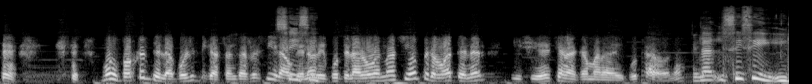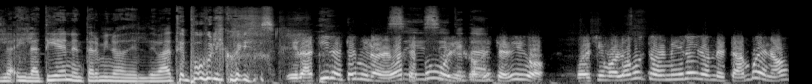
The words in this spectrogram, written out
muy importante de la política santafesina, Sí, aunque sí. no dispute la gobernación, pero va a tener incidencia en la Cámara de Diputados, ¿no? La- sí, sí, y la, y la tiene en términos del debate público. Y eso. Y la tiene en términos de debate Sí, público. ¿viste? Digo, pues decimos, los votos de Milei, ¿dónde están? Bueno,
